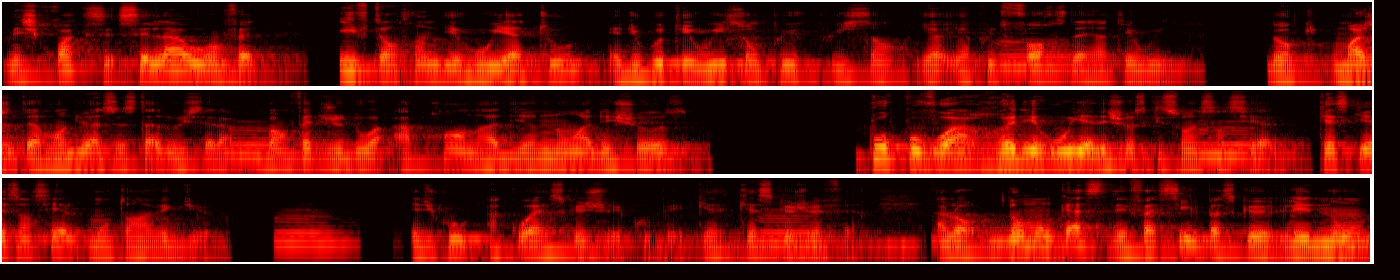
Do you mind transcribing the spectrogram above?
Mais je crois que c'est là où en fait, Yves, tu es en train de dire oui à tout, et du coup tes oui sont plus puissants. Il n'y a, il y a plus de force derrière tes oui. Donc moi j'étais rendu à ce stade où j'étais là, bah, en fait je dois apprendre à dire non à des choses pour pouvoir redire oui à des choses qui sont essentielles. Qu'est-ce qui est essentiel? Mon temps avec Dieu. Et du coup, à quoi est-ce que je vais couper? Qu'est-ce que je vais faire? Alors, dans mon cas, c'était facile parce que les noms,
